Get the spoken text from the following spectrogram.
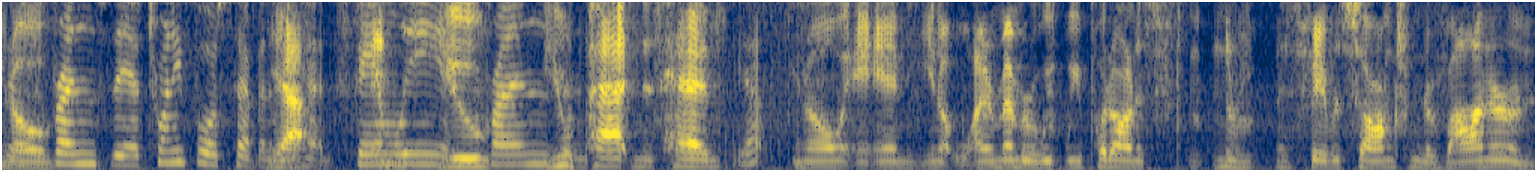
you There's know, friends there 24 7. yeah, They had family and, you, friends. you and, patting his head, Yep. you know, and, and you know, I remember we, we put on his his favorite songs from Nirvana, and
